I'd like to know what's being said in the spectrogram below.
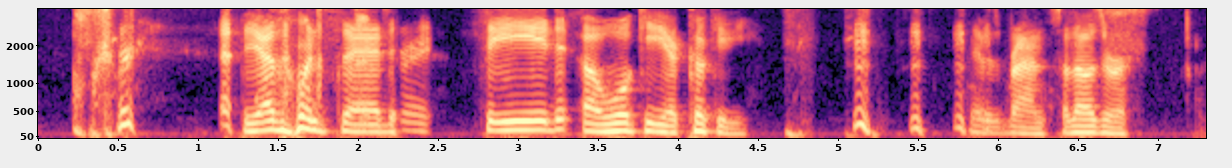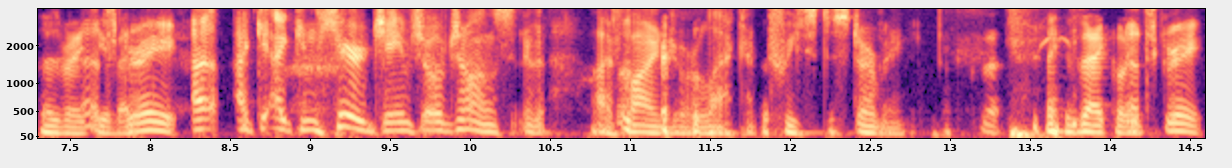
The other one said, feed a Wookiee a cookie. it was brown. So those are those are very That's cute. great. I, I, I can hear James Earl Jones. I find your lack of treats disturbing. exactly. That's great.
